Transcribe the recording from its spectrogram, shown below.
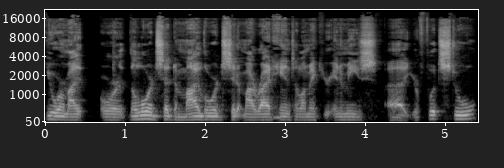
you are my or the Lord said to my Lord sit at my right hand till I make your enemies uh, your footstool.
